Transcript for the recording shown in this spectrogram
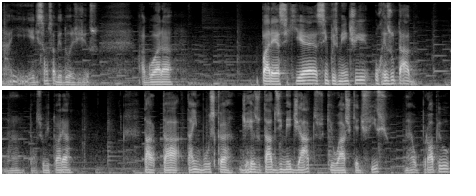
Né? E eles são sabedores disso. Agora, parece que é simplesmente o resultado. Se o Vitória tá, tá, tá em busca de resultados imediatos, que eu acho que é difícil, né? o próprio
